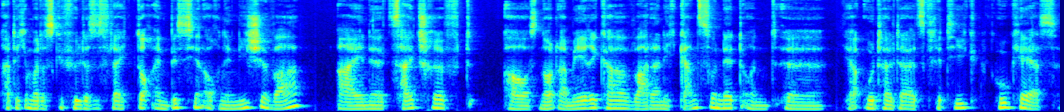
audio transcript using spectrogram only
hatte ich immer das Gefühl, dass es vielleicht doch ein bisschen auch eine Nische war. Eine Zeitschrift aus Nordamerika war da nicht ganz so nett und äh, ja, urteilte als Kritik, Who cares?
